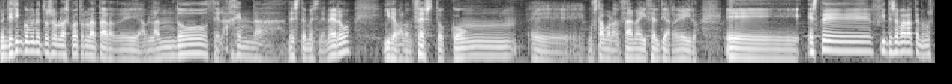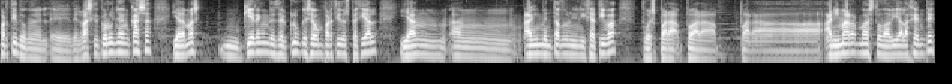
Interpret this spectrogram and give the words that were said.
25 minutos sobre las 4 de la tarde hablando de la agenda de este mes de enero y de baloncesto con eh, Gustavo Aranzana y Celtia Regueiro. Eh, este fin de semana tenemos partido en el, eh, del Básquet Coruña en casa y además mm, quieren desde el club que sea un partido especial y han, han, han inventado una iniciativa pues para, para, para animar más todavía a la gente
